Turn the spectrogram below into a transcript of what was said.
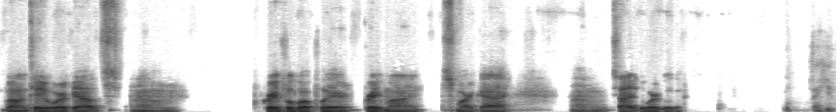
voluntary workouts. Um, great football player, great mind, smart guy. Um, excited to work with him. Thank you.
